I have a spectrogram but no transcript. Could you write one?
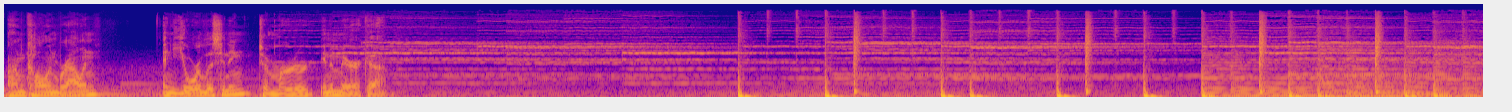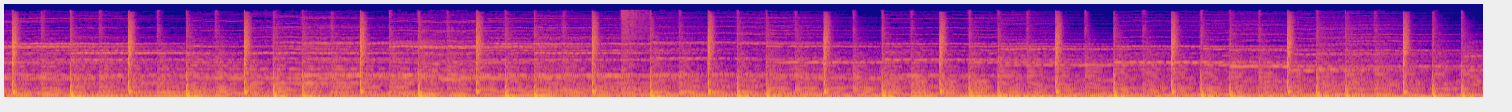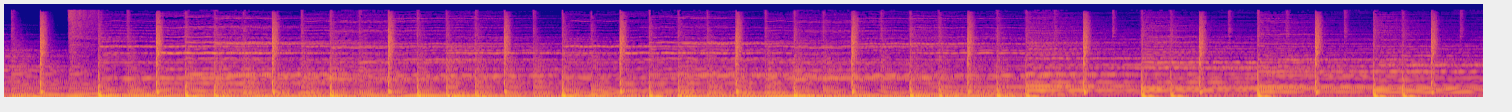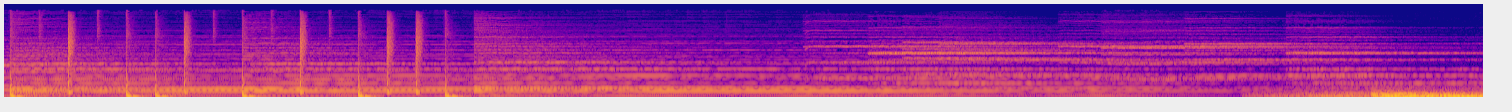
I'm Colin Browen, and you're listening to Murder in America.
